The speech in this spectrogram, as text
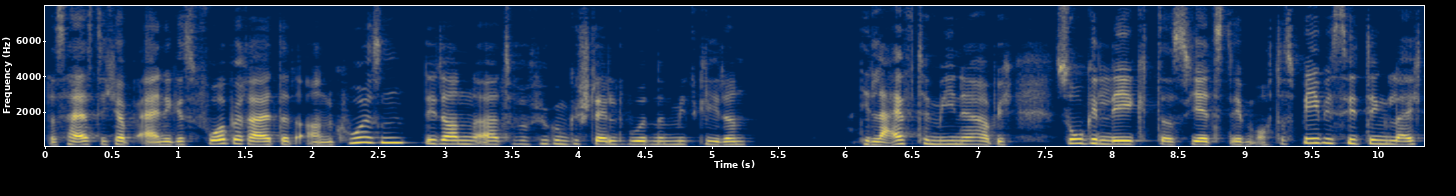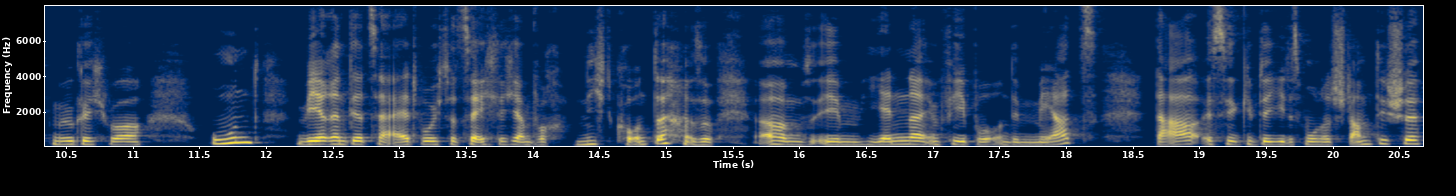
Das heißt, ich habe einiges vorbereitet an Kursen, die dann äh, zur Verfügung gestellt wurden den Mitgliedern. Die Live-Termine habe ich so gelegt, dass jetzt eben auch das Babysitting leicht möglich war und während der Zeit, wo ich tatsächlich einfach nicht konnte, also ähm, im Jänner, im Februar und im März, da, es gibt ja jedes Monat Stammtische,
